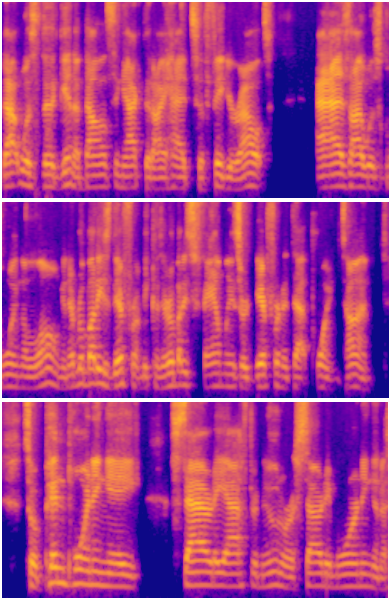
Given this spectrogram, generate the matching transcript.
that was again a balancing act that I had to figure out as I was going along. And everybody's different because everybody's families are different at that point in time. So pinpointing a Saturday afternoon or a Saturday morning and a,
